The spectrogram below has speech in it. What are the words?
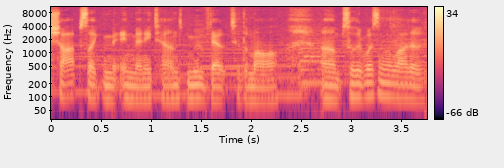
shops, like in many towns, moved out to the mall. Um, so there wasn't a lot of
